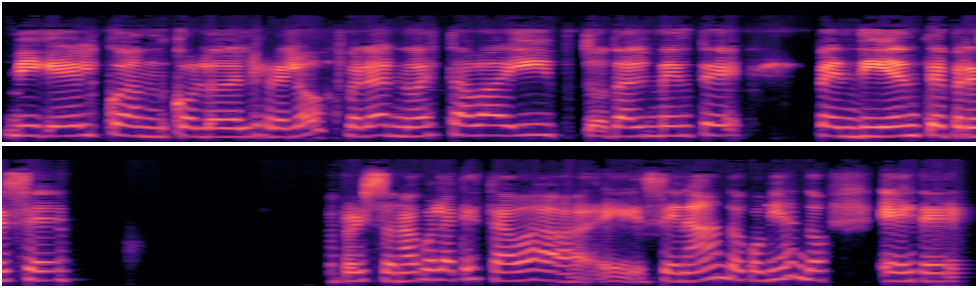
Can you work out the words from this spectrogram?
Miguel con, con lo del reloj, ¿verdad? No estaba ahí totalmente pendiente, presente persona con la que estaba eh, cenando, comiendo, este,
